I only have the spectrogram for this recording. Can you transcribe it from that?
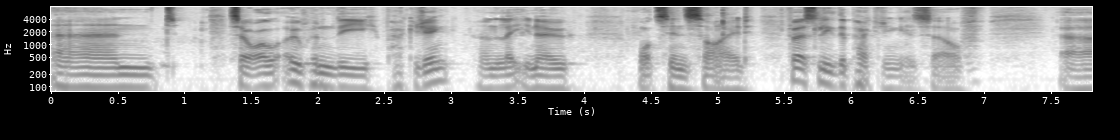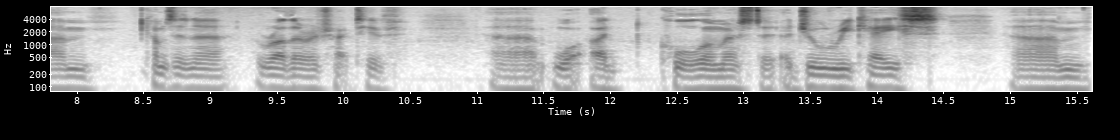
And so I'll open the packaging and let you know what's inside. Firstly, the packaging itself um, comes in a rather attractive, uh, what I'd call almost a, a jewelry case. Um,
